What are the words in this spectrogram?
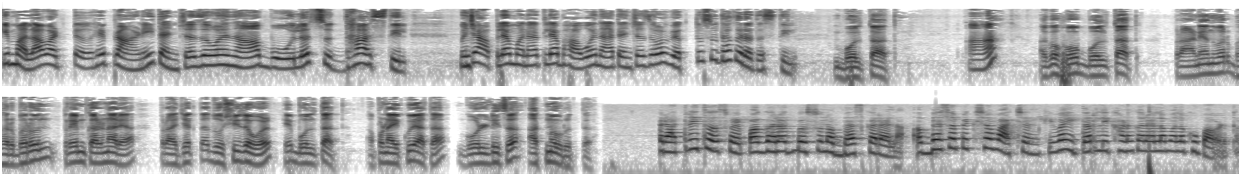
की मला वाटतं हे प्राणी त्यांच्याजवळ ना बोलत सुद्धा असतील. म्हणजे आपल्या मनातल्या भावना त्यांच्याजवळ व्यक्त सुद्धा करत असतील. बोलतात. अगं हो बोलतात. प्राण्यांवर भरभरून प्रेम करणाऱ्या प्राजक्ता जोशीजवळ हे बोलतात. आपण ऐकूया आता गोल्डीचं आत्मवृत्त. रात्रीचं स्वयंपाकघरात बसून अभ्यास करायला. अभ्यासापेक्षा वाचन किंवा इतर लिखाण करायला मला खूप आवडतं.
